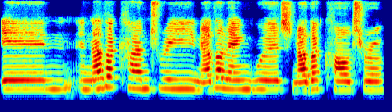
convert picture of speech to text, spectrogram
in another country, another language, another culture.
